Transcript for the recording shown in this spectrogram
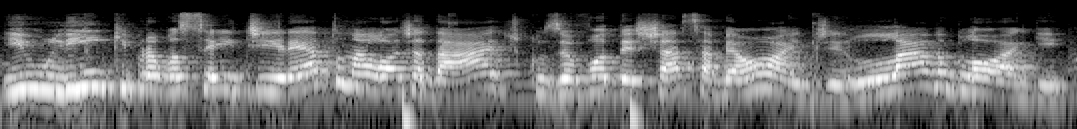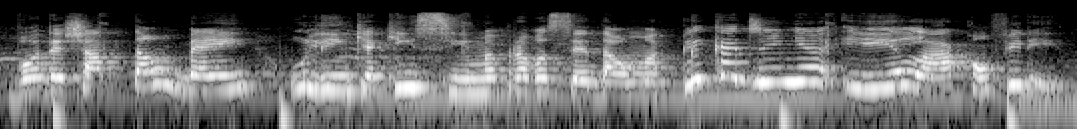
e o link para você ir direto na loja da Adicos eu vou deixar, sabe aonde? Lá no blog. Vou deixar também o link aqui em cima para você dar uma clicadinha e ir lá conferir.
